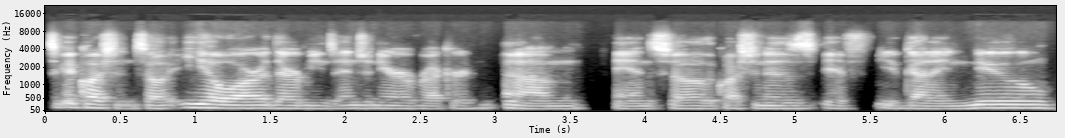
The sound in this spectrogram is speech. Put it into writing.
It's a good question. So EOR there means engineer of record. Um, and so the question is if you've got a new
